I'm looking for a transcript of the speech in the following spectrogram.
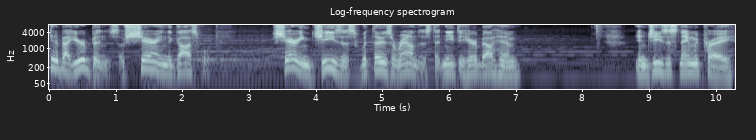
Get about your business of sharing the gospel, sharing Jesus with those around us that need to hear about him. In Jesus' name we pray.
